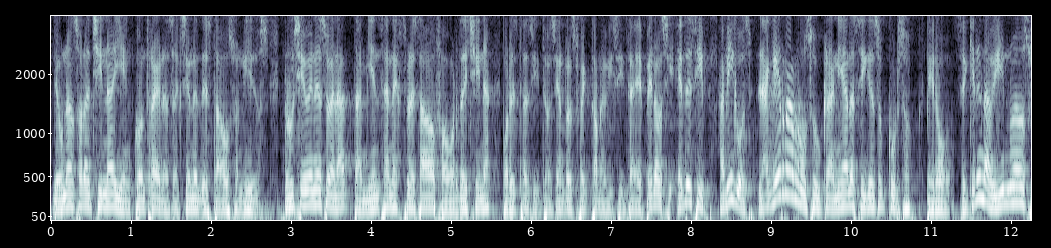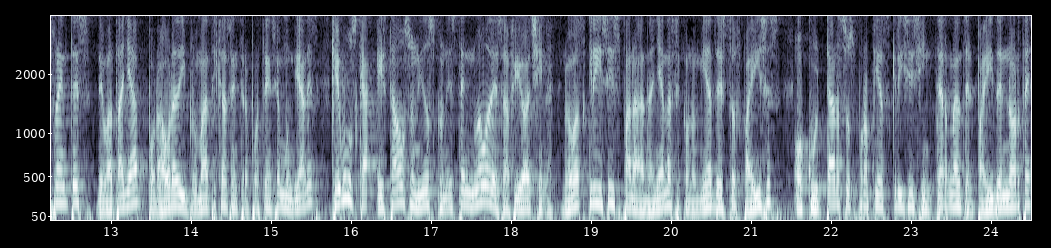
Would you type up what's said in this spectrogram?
de una sola China y en contra de las acciones de Estados Unidos. Rusia y Venezuela también se han expresado favor de China por esta situación respecto a la visita de Pelosi. Es decir, amigos, la guerra ruso-ucraniana sigue su curso, pero ¿se quieren abrir nuevos frentes de batalla por ahora diplomáticas entre potencias mundiales? ¿Qué busca Estados Unidos con este nuevo desafío a China? ¿Nuevas crisis para dañar las economías de estos países? ¿Ocultar sus propias crisis internas del país del norte?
